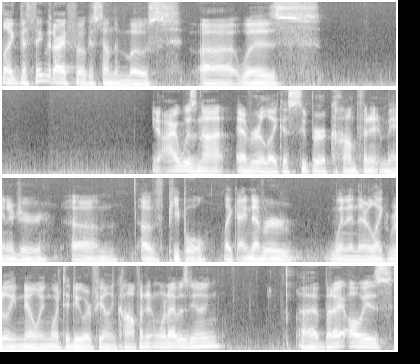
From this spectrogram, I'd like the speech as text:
like the thing that i focused on the most uh, was you know i was not ever like a super confident manager um, of people. Like i never went in there like really knowing what to do or feeling confident in what i was doing. Uh, but i always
